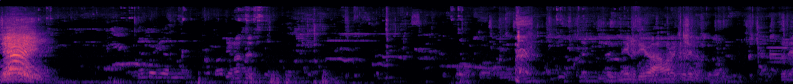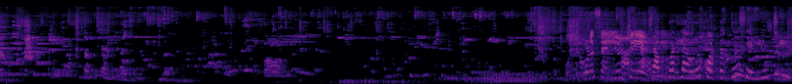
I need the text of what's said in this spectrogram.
జై! చప్పట్లు ఎవరు కొట్టద్దు సెల్యూట్ చేయండి.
